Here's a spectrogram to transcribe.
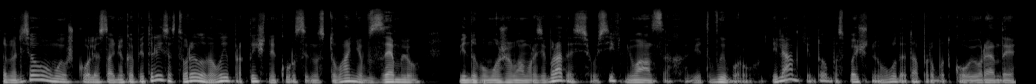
Саме для цього ми в школі останнього капіталіста створили новий практичний курс інвестування в землю. Він допоможе вам розібратися у всіх нюансах від вибору ділянки до безпечної угоди та прибуткової оренди.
